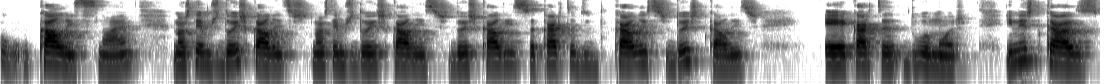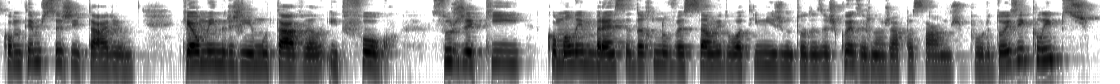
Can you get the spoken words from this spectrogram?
o, o cálice, não é? Nós temos dois cálices, nós temos dois cálices, dois cálices, a carta de cálices, dois de cálices, é a carta do amor. E neste caso, como temos Sagitário, que é uma energia imutável e de fogo, surge aqui como a lembrança da renovação e do otimismo de todas as coisas. Nós já passámos por dois eclipses.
